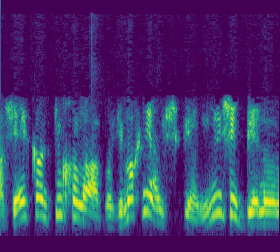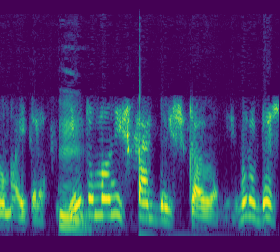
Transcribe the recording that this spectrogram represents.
as jy kan toegelaat word, jy mag nie ou speel nie. Jy nie sy bene oor hom uitdruk. Mm. Jy moet hom maar nie stamp in die skouer nie. Ek bedoel dis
